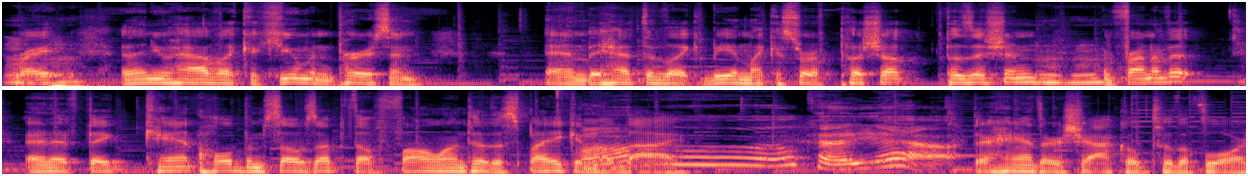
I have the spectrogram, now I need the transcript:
right? And then you have like a human person, and they have to like be in like a sort of push up position in front of it. And if they can't hold themselves up, they'll fall onto the spike and they'll die. Oh, okay, yeah. Their hands are shackled to the floor.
